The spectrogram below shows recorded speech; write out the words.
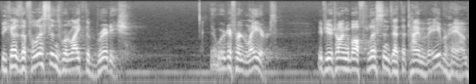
Because the Philistines were like the British. There were different layers. If you're talking about Philistines at the time of Abraham,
